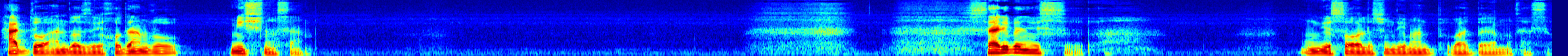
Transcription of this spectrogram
حد و اندازه خودم رو می‌شناسم. سری بنویس. اون یه سوالشون دیگه من باید برم متاسفم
